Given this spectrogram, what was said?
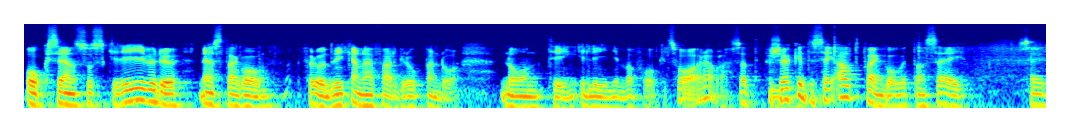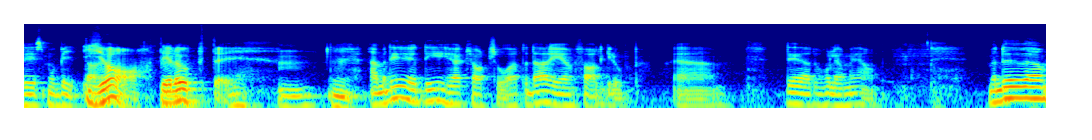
Och sen så skriver du nästa gång, för att undvika den här fallgropen då, någonting i linje med vad folket svarar. Va? Så att, försök inte säga allt på en gång utan säg Säg det i små bitar. ja, dela upp dig. Mm. Mm. Ja, men det, är- det är helt klart så att det där är en fallgrop. Eh, Det, det håller jag med om. Men du, eh,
